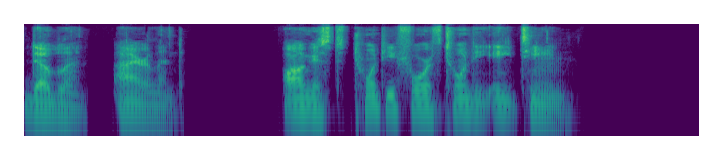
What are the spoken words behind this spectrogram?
Dublin, Ireland. August 24, 2018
